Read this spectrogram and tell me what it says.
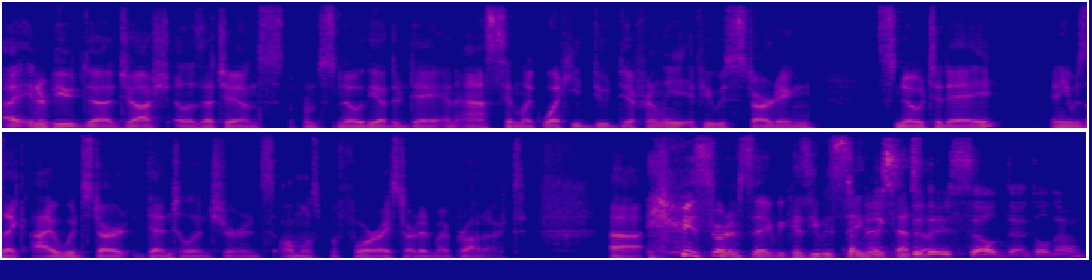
I interviewed uh, Josh Elizetxe on, from Snow the other day and asked him like what he'd do differently if he was starting Snow today, and he was like, "I would start dental insurance almost before I started my product." Uh, was sort of saying because he was saying like that's do they sell dental now?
